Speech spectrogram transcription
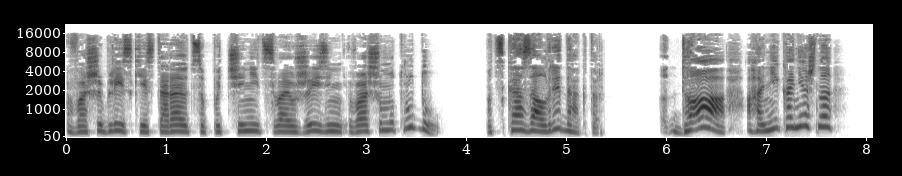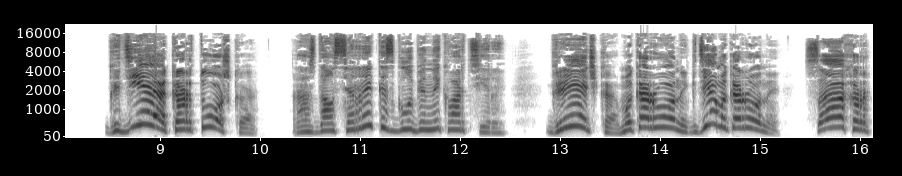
Ваши близкие стараются подчинить свою жизнь вашему труду, подсказал редактор. Да, они, конечно... Где картошка? Раздался рык из глубины квартиры. Гречка, макароны, где макароны? Сахар!»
